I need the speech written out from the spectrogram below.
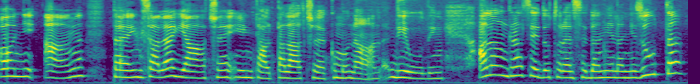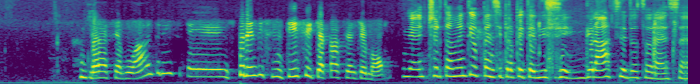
ogni anno in sala Iace in tal palazzo comunale di Udin. Allora grazie dottoressa Daniela Niesutta. Grazie a voi altri e spero di sentirsi ti attassi anche mo. Eh, certamente io pensi proprio te di sì. Grazie dottoressa.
